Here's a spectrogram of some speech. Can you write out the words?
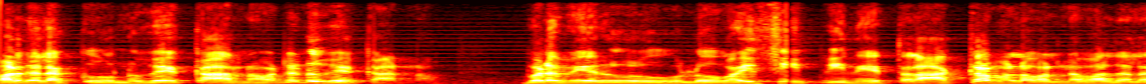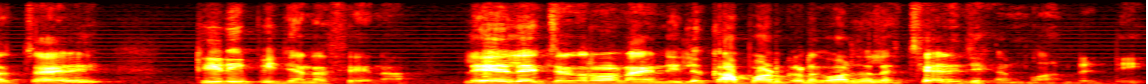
వరదలకు నువ్వే కారణం అంటే నువ్వే కారణం. ఇప్పుడు మీరు వైసీపీ నేతల ఆక్రమణల వలన వరదలు వచ్చాయి. టీడీపీ జనసేన. లేదు లేదు చంద్రబాబు నాయుడు ఇల్లు కాపాడుకోవడానికి వరదలు వచ్చాయని జగన్మోహన్ రెడ్డి.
